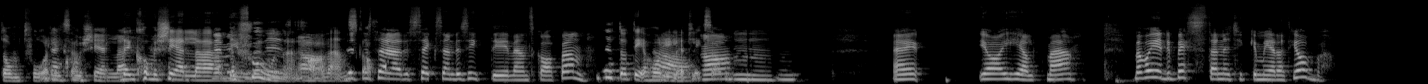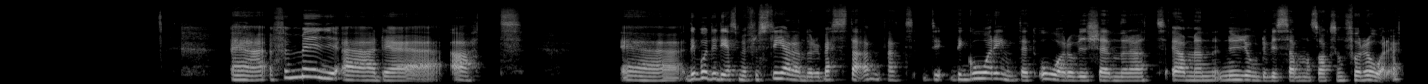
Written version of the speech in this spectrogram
de två. Den liksom. kommersiella. den kommersiella Nej, versionen precis. Ja. av Lite vänskap. så här Sex and the City-vänskapen. Lite åt det hållet Ja. liksom. Ja. Mm. Nej, jag är helt med. Men vad är det bästa ni tycker med ert jobb? Eh, för mig är det att eh, det är både det som är frustrerande och det bästa. Att det, det går inte ett år och vi känner att ja, men nu gjorde vi samma sak som förra året.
